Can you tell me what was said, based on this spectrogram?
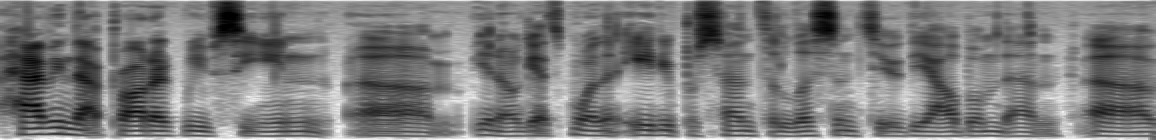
Having that product we've seen um, you know gets more than 80% to listen to the album than uh,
